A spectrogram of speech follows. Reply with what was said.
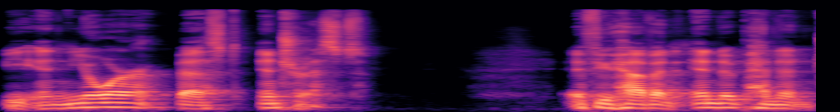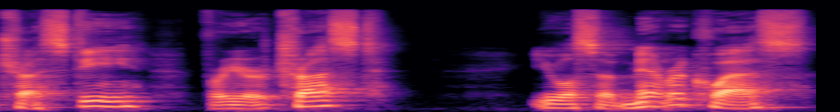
be in your best interest. If you have an independent trustee for your trust, you will submit requests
